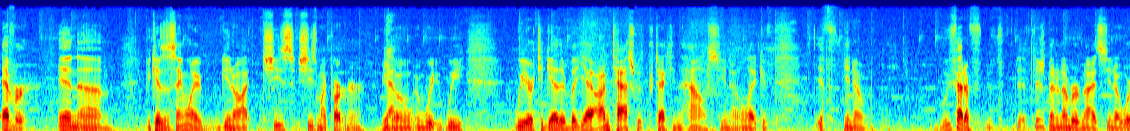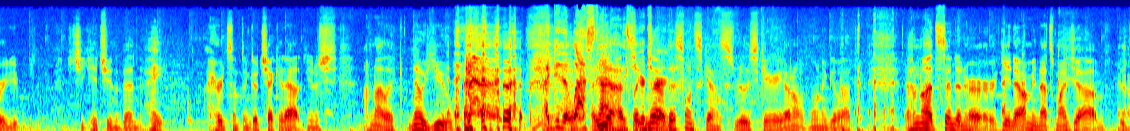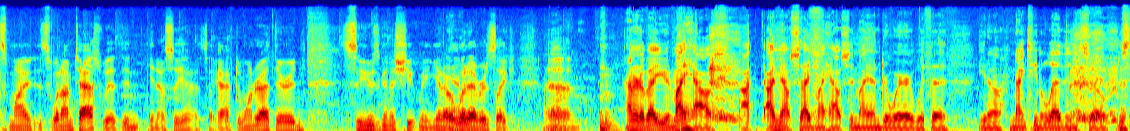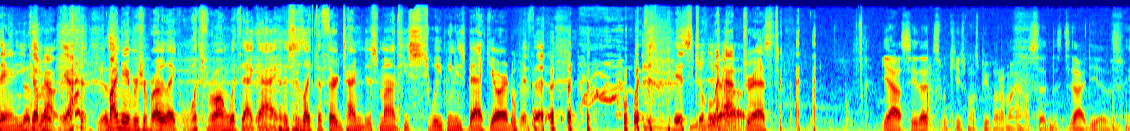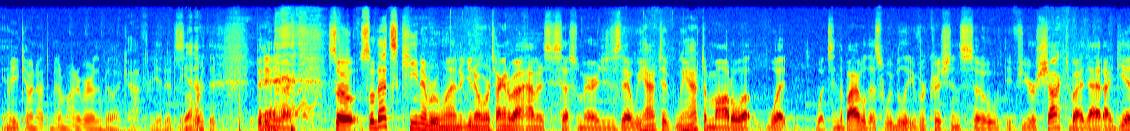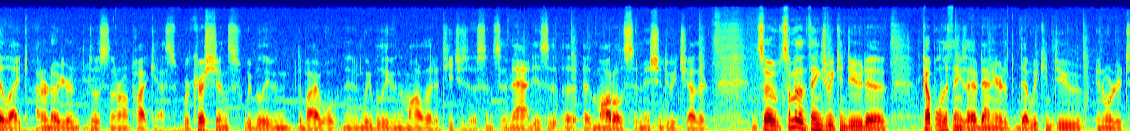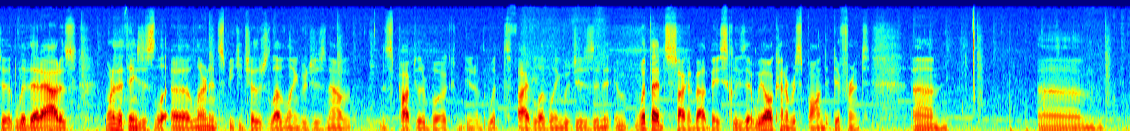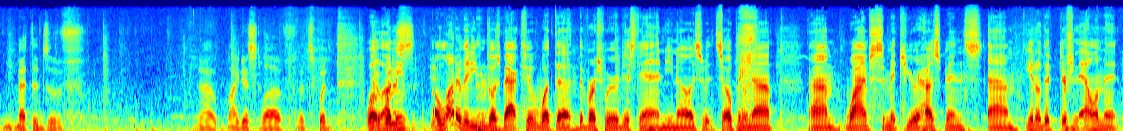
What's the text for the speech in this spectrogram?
ever. And um, because the same way, you know, I, she's she's my partner, you Yeah. know, and we we we are together. But yeah, I'm tasked with protecting the house. You know, like if if you know, we've had a there's been a number of nights, you know, where you she hits you in the bed. Hey, I heard something. Go check it out. You know, she, I'm not like no you. I did it last Uh, time. Yeah, it's, it's, like your no, turn. this one sounds really scary. I don't want to go out there. I'm not sending her. You know, I mean that's my job. It's my it's what I'm tasked with, and you know, so yeah, it's like I have to wander out there and see who's gonna shoot me. You know, Yeah. or whatever. It's like, um, I don't know about you. In my house, I, I'm outside my house in my underwear with a, you know, 1911. So just saying, you come right. out. Yeah, Yes. my neighbors are probably like, "What's wrong with that guy? This is like the third time this month he's sweeping his backyard with a with his pistol Yeah. half dressed." yeah. See, that's what keeps most people out of my house. The idea of Yeah. me coming out to minimum underwear. They'd be like, ah, forget it. It's Yeah. not worth it. But anyway, so so that's key number one. You know, we're talking about having a successful marriage is that we have to we have to model what what's in the Bible. That's what we believe. We're Christians. So if you're shocked by that idea, like I don't know, you're listening to the wrong podcast. We're Christians. We believe in the Bible and we believe in the model that it teaches us. And so that is a, a model of submission to each other. And so some of the things we can do to a couple of the things I have down here that we can do in order to live that out is one of the things is uh, learn and speak each other's love languages. Now, this popular book, you know, what's five love languages, and, and what that's talking about basically is that we all kind of respond to different um, um, methods of, uh, I guess, love. That's what. Well, what I mean, is- a lot of it even goes back to what the, the verse we were just in. You know, it's, it's opening up. Um, wives submit to your husbands. Um, you know, there, there's an element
